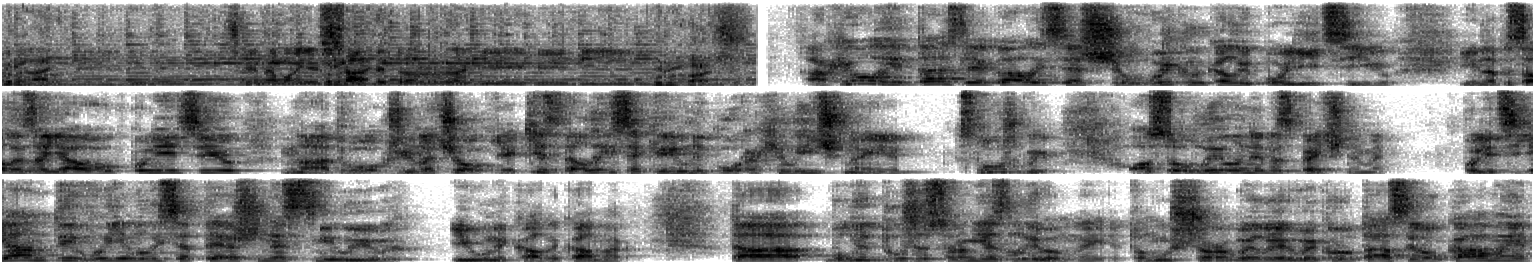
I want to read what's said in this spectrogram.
курган. Чи на мої Курган. шати дорогі? Курган. Археологи так злякалися, що викликали поліцію і написали заяву в поліцію на двох жіночок, які здалися керівнику археологічної служби особливо небезпечними. Поліціянти виявилися теж несміливих і уникали камер. Та були дуже сором'язливими, тому що робили викрутаси руками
